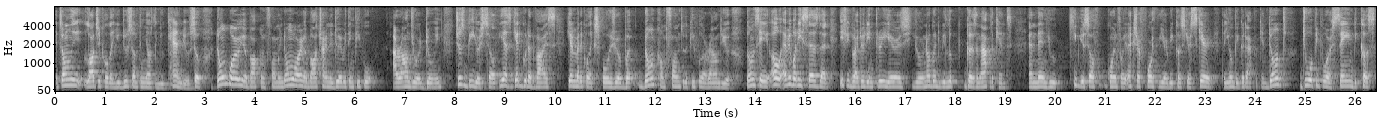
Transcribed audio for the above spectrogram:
It's only logical that you do something else that you can do. So don't worry about conforming. Don't worry about trying to do everything people around you are doing. Just be yourself. Yes, get good advice, get medical exposure, but don't conform to the people around you. Don't say, oh, everybody says that if you graduate in three years, you're not going to be look good as an applicant and then you keep yourself going for an extra fourth year because you're scared that you won't be a good applicant. Don't do what people are saying because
